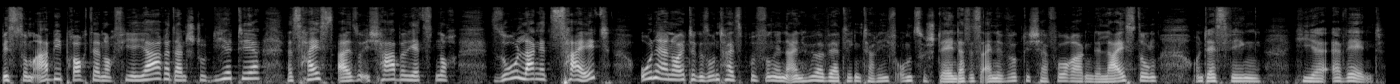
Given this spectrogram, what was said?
bis zum Abi braucht, er noch vier Jahre, dann studiert er. Das heißt also, ich habe jetzt noch so lange Zeit, ohne erneute Gesundheitsprüfung in einen höherwertigen Tarif umzustellen. Das ist eine wirklich hervorragende Leistung und deswegen hier erwähnt.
